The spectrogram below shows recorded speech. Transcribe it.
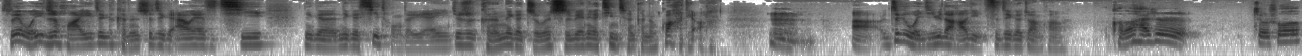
所以我一直怀疑这个可能是这个 iOS 七那个那个系统的原因，就是可能那个指纹识别那个进程可能挂掉了。嗯，啊，这个我已经遇到好几次这个状况了。可能还是，就是说，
